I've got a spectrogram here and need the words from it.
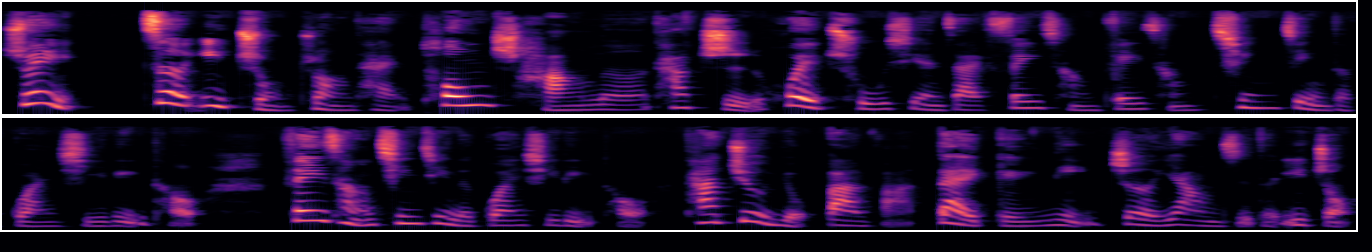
所以这一种状态，通常呢，它只会出现在非常非常亲近的关系里头。非常亲近的关系里头，他就有办法带给你这样子的一种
